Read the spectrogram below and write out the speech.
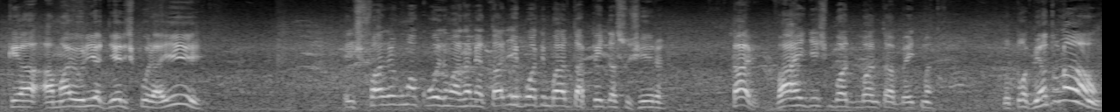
Porque a, a maioria deles por aí, eles fazem alguma coisa, mas a metade eles botam embaixo do tapete da sujeira. Sabe? Varre e deixa embaixo do tapete, mas. Doutor Bento não.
